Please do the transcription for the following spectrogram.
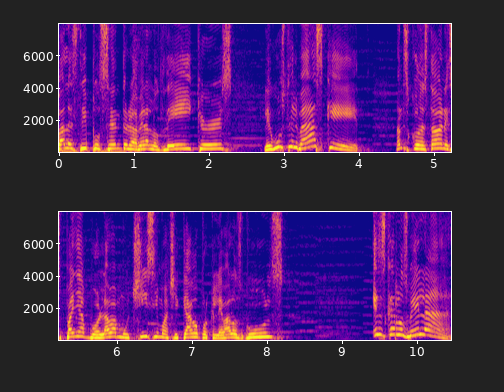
Va al Staples Center a ver a los Lakers. Le gusta el básquet. Antes cuando estaba en España volaba muchísimo a Chicago porque le va a los Bulls. Ese es Carlos Vela.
